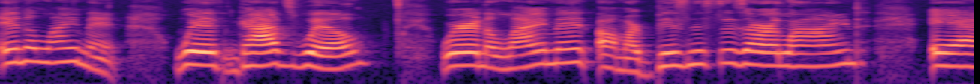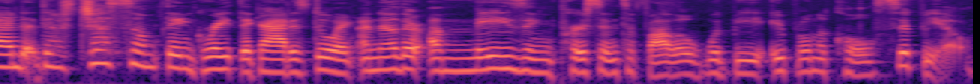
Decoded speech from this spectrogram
in alignment with God's will. We're in alignment. Um, our businesses are aligned, and there's just something great that God is doing. Another amazing person to follow would be April Nicole Scipio.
